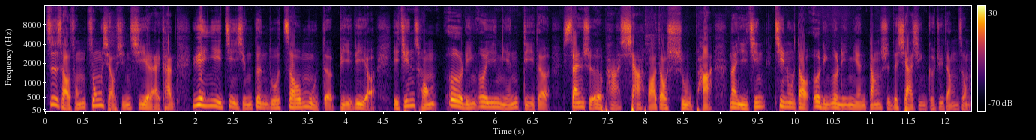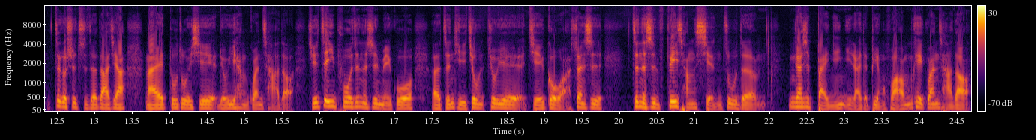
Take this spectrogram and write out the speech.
至少从中小型企业来看，愿意进行更多招募的比例啊，已经从二零二一年底的三十二趴下滑到十五趴，那已经进入到二零二零年当时的下行格局当中。这个是值得大家来多做一些留意和观察的。其实这一波真的是美国呃整体就就业结构啊，算是。真的是非常显著的，应该是百年以来的变化。我们可以观察到，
